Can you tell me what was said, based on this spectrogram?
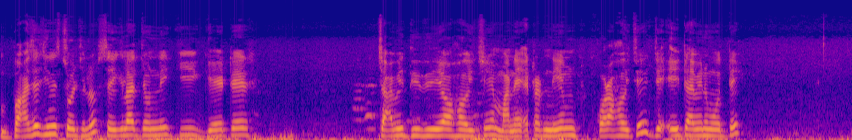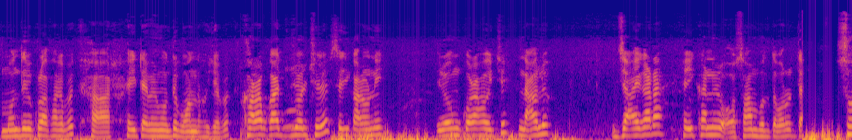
বাজে জিনিস চলছিল, সেইগুলোর জন্যই কি গেটের চাবি দিয়ে দেওয়া হয়েছে মানে একটা নিয়ম করা হয়েছে যে এই টাইমের মধ্যে মন্দির খোলা থাকবে আর এই টাইমের মধ্যে বন্ধ হয়ে যাবে। খারাপ কাজ চলছিল, সেই কারণেই এরকম করা হয়েছে। না হলে জায়গাটা এইখানের অসাম বলতে পারো। সো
